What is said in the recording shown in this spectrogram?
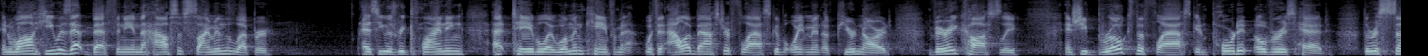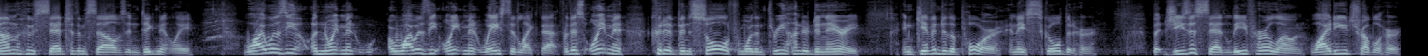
And while he was at Bethany in the house of Simon the leper, as he was reclining at table, a woman came from an, with an alabaster flask of ointment of pure nard, very costly and she broke the flask and poured it over his head. There were some who said to themselves indignantly, Why was the anointment or why was the ointment wasted like that? For this ointment could have been sold for more than 300 denarii and given to the poor, and they scolded her. But Jesus said, Leave her alone. Why do you trouble her?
